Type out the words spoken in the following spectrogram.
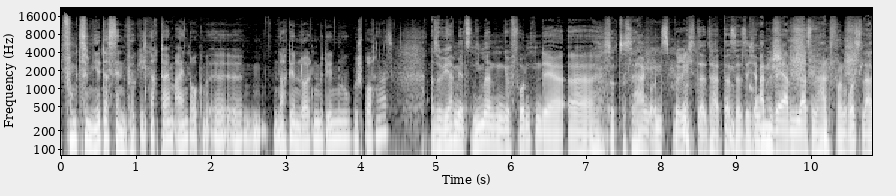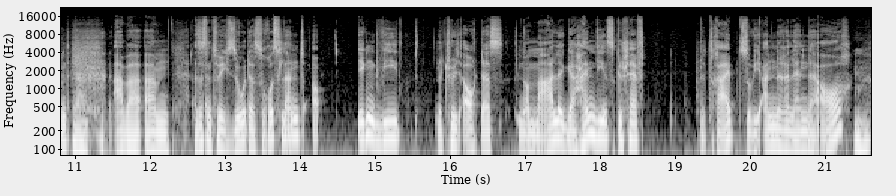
Funktioniert das denn wirklich nach deinem Eindruck, äh, nach den Leuten, mit denen du gesprochen hast? Also wir haben jetzt niemanden gefunden, der äh, sozusagen uns berichtet hat, dass er sich Komisch. anwerben lassen hat von Russland. Ja. Aber ähm, es ist natürlich so, dass Russland irgendwie natürlich auch das normale Geheimdienstgeschäft betreibt, so wie andere Länder auch. Mhm.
